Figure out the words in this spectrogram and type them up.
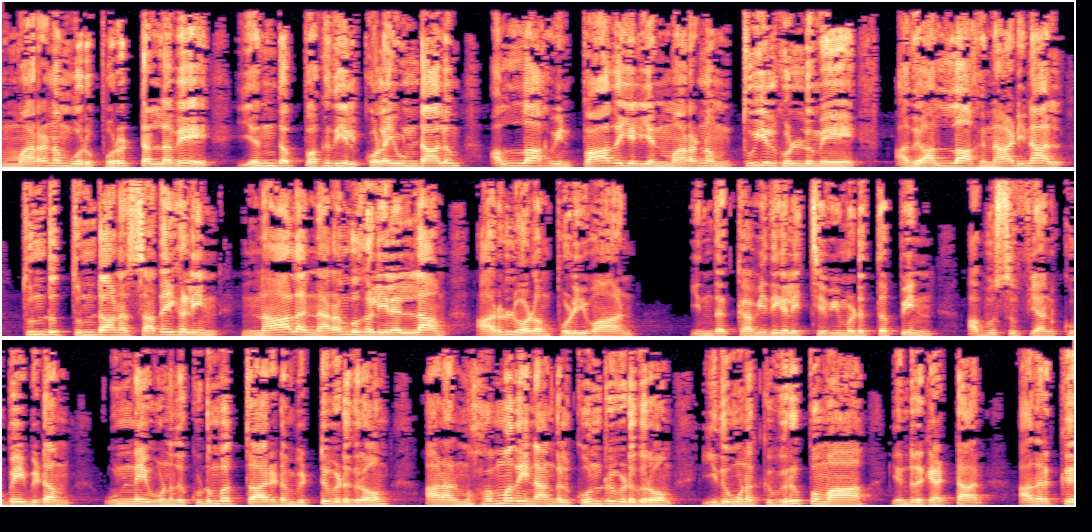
மரணம் ஒரு பொருட்டல்லவே. எந்த பகுதியில் கொலை உண்டாலும் அல்லாஹுவின் பாதையில் என் மரணம் துயில் கொள்ளுமே. அது அல்லாஹ் நாடினால் துண்டு துண்டான சதைகளின் நாள நரம்புகளிலெல்லாம் அருள்வளம் பொழிவான். இந்த கவிதைகளை செவிமடுத்த பின் அபு சுஃபியான் குபைவிடம் உன்னை உனது குடும்பத்தாரிடம் விட்டு விடுகிறோம் ஆனால் முகம்மதை நாங்கள் கொன்று விடுகிறோம் இது உனக்கு விருப்பமா? என்று கேட்டார். அதற்கு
